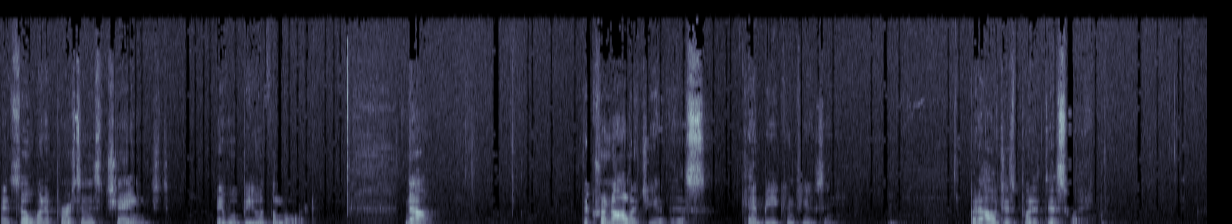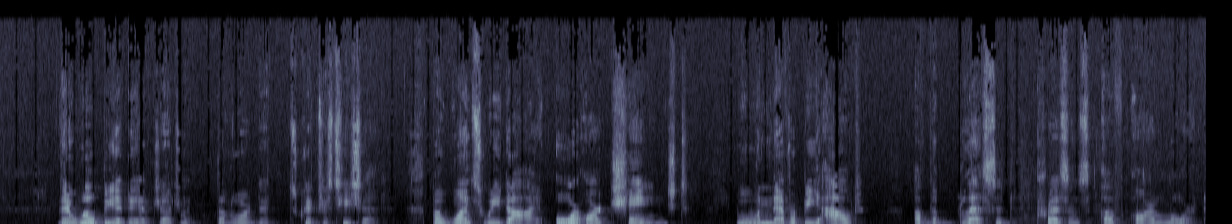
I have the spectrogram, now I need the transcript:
And so when a person is changed, they will be with the Lord. Now, the chronology of this can be confusing, but I'll just put it this way. There will be a day of judgment. The Lord, the scriptures teach that. But once we die or are changed, we will never be out of the blessed presence of our Lord.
